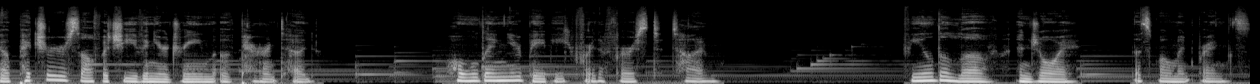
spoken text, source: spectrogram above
Now picture yourself achieving your dream of parenthood, holding your baby for the first time. Feel the love and joy this moment brings.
